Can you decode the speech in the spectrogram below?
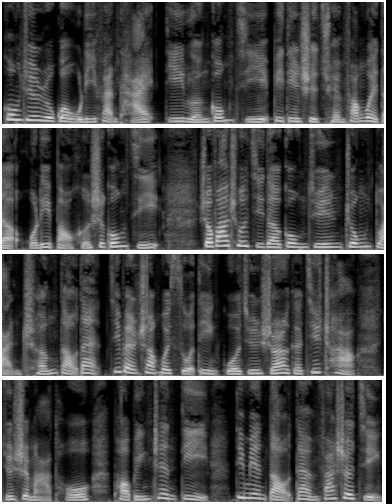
共军如果武力反台，第一轮攻击必定是全方位的火力饱和式攻击。首发出击的共军中短程导弹，基本上会锁定国军十二个机场、军事码头、炮兵阵地、地面导弹发射井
